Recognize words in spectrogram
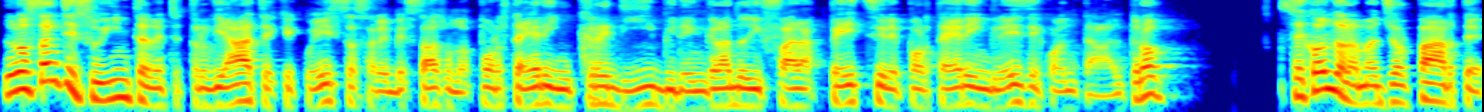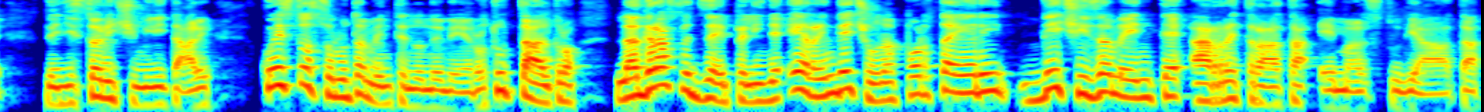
Nonostante su internet troviate che questa sarebbe stata una portaerei incredibile, in grado di fare a pezzi le portaerei inglesi e quant'altro, secondo la maggior parte degli storici militari, questo assolutamente non è vero. Tutt'altro, la Graf Zeppelin era invece una portaerei decisamente arretrata e mal studiata.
